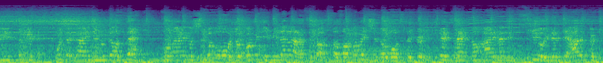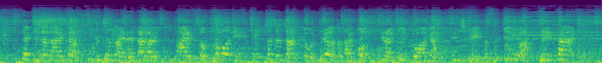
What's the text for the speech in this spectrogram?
り抜けてお社会に向かって隣の芝を横目に見ながらスタスタ坂道登っていく。電線の間に月を入れて歩く。素敵じゃないかすぐちょっと入れたがる。あいつと共にチャチャチャっと手を叩こう。開くドアが導いた先にはティータイム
